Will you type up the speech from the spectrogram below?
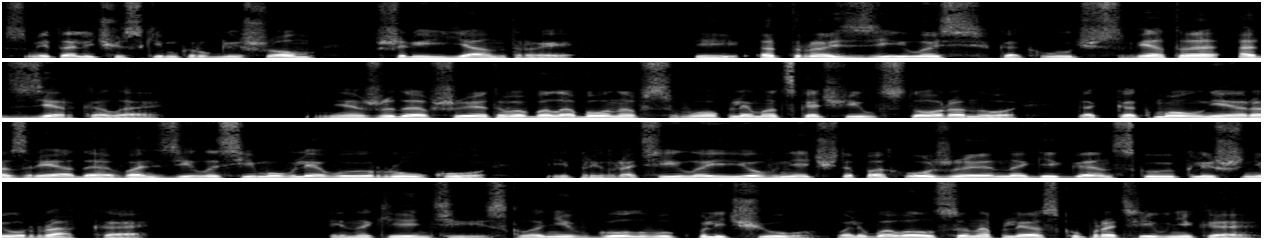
с металлическим кругляшом шри-янтры и отразилась, как луч света, от зеркала. Не ожидавший этого Балабонов с воплем отскочил в сторону, так как молния разряда вонзилась ему в левую руку и превратила ее в нечто похожее на гигантскую клешню рака. Иннокентий, склонив голову к плечу, полюбовался на пляску противника,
